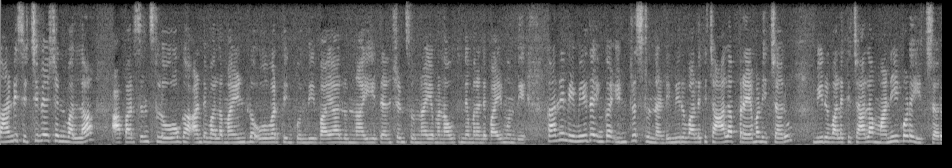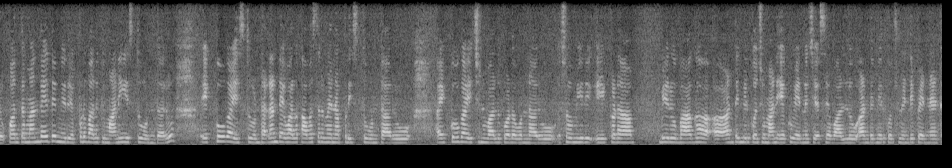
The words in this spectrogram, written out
కానీ సిచ్యువేషన్ వల్ల ఆ పర్సన్ స్లోగా అంటే వాళ్ళ మైండ్లో ఓవర్ థింక్ ఉంది భయాలు ఉన్నాయి టెన్షన్స్ ఉన్నాయి ఏమైనా అవుతుందేమోననే భయం ఉంది. కానీ మీ మీద ఇంకా ఇంట్రెస్ట్ ఉందండి. మీరు వాళ్ళకి చాలా ప్రేమని ఇచ్చారు మీరు వాళ్ళకి చాలా మనీ కూడా ఇచ్చారు. కొంతమంది అయితే మీరు ఎప్పుడు వాళ్ళకి మనీ ఇస్తూ ఉంటారు. ఎక్కువగా ఇస్తూ ఉంటారు. అంటే వాళ్ళకి అవసరమైనప్పుడు ఇస్తూ ఉంటారు. ఎక్కువగా ఇచ్చిన వాళ్ళు కూడా ఉన్నారు. సో మీరు ఇక్కడ మీరు బాగా అంటే మీరు కొంచెం మనీ ఎక్కువ ఎర్న్ చేసేవాళ్ళు. అంటే మీరు కొంచెం ఇండిపెండెంట్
